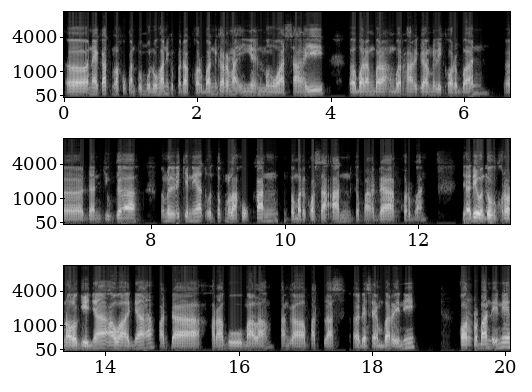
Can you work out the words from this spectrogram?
uh, nekat melakukan pembunuhan kepada korban karena ingin menguasai eh, barang-barang uh, berharga milik korban uh, dan juga memiliki niat untuk melakukan pemerkosaan kepada korban. Jadi untuk kronologinya awalnya pada Rabu malam tanggal 14 Desember ini korban ini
